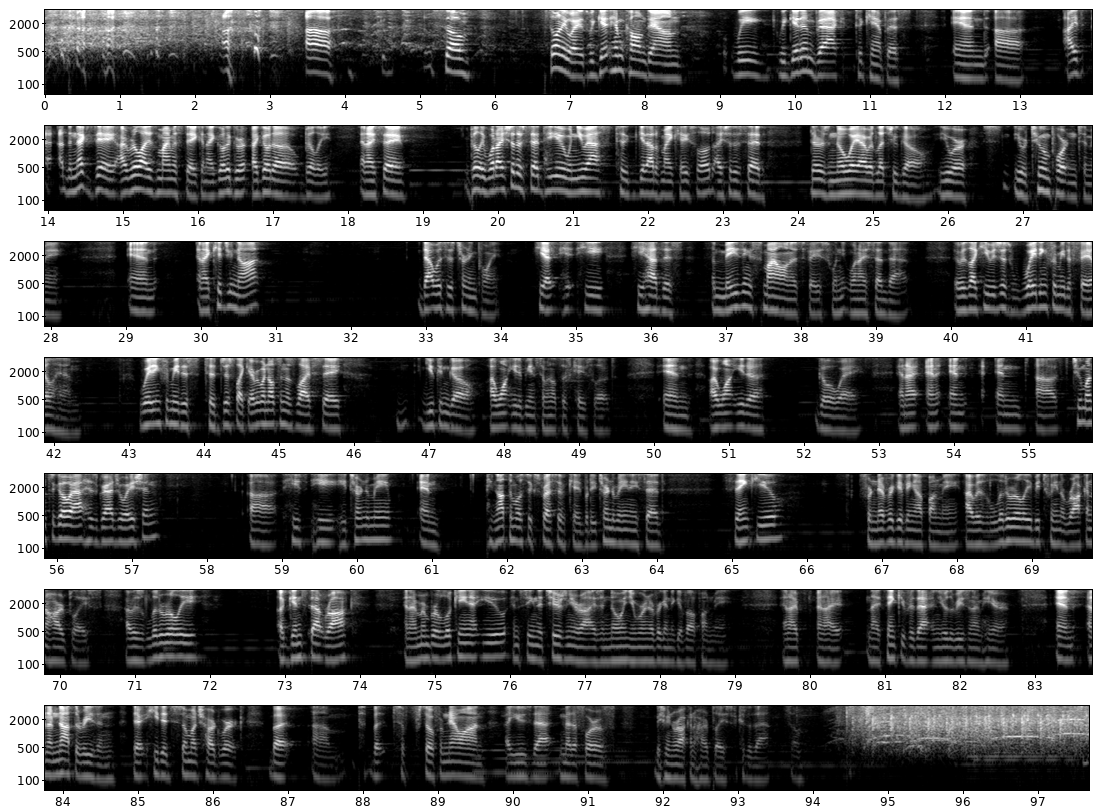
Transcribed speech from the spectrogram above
uh, so, so, anyways, we get him calmed down. We we get him back to campus, and uh, I the next day I realized my mistake, and I go to I go to Billy, and I say, Billy, what I should have said to you when you asked to get out of my caseload, I should have said, "There's no way I would let you go. You were you were too important to me." And and I kid you not, that was his turning point. He had he he, he had this amazing smile on his face when when I said that. It was like he was just waiting for me to fail him, waiting for me to to just like everyone else in his life say, "You can go. I want you to be in someone else's caseload, and I want you to go away." And I and and and uh, two months ago at his graduation, uh, he's, he, he turned to me, and he's not the most expressive kid, but he turned to me and he said, Thank you for never giving up on me. I was literally between a rock and a hard place. I was literally against that rock, and I remember looking at you and seeing the tears in your eyes and knowing you were never going to give up on me. And I, and, I, and I thank you for that, and you're the reason I'm here. And, and I'm not the reason that he did so much hard work, but um, but so, so from now on, I use that metaphor of between a rock and a hard place because of that. So.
